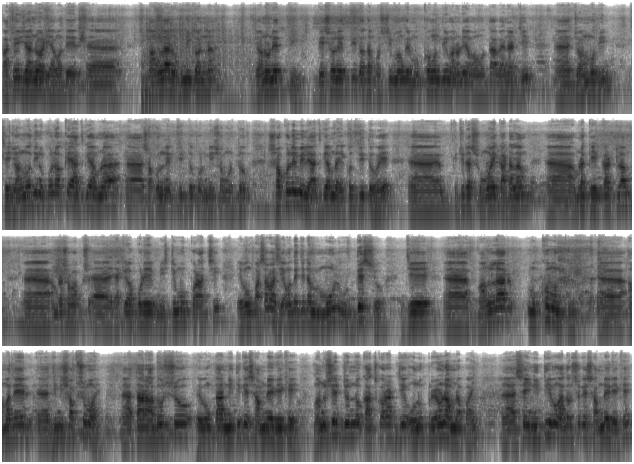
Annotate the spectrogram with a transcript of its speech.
পাঁচই জানুয়ারি আমাদের বাংলার অগ্নিকন্যা। জননেত্রী, দেশনেত্রী তথা পশ্চিমবঙ্গের মুখ্যমন্ত্রী মাননীয় মমতা ব্যানার্জির জন্মদিন। সেই জন্মদিন উপলক্ষে আজকে আমরা সকল নেতৃত্ব, কর্মী, সমর্থক সকলে মিলে আজকে আমরা একত্রিত হয়ে কিছুটা সময় কাটালাম। আমরা কেক কাটলাম। আমরা সব একে অপরে মিষ্টিমুখ করাচ্ছি এবং পাশাপাশি আমাদের যেটা মূল উদ্দেশ্য যে বাংলার মুখ্যমন্ত্রী আমাদের যিনি সবসময় তার আদর্শ এবং তার নীতিকে সামনে রেখে মানুষের জন্য কাজ করার যে অনুপ্রেরণা আমরা পাই সেই নীতি এবং আদর্শকে সামনে রেখে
